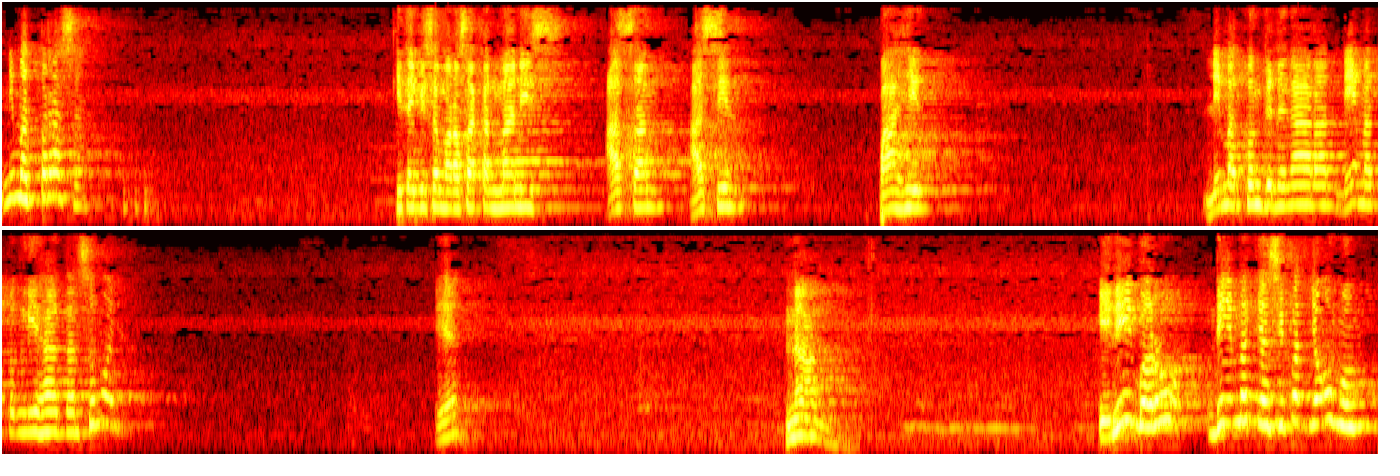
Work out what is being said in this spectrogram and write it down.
Nikmat perasa. Kita bisa merasakan manis, asam, asin, pahit. Nikmat pendengaran, nikmat penglihatan, semuanya. Ya, Nah, ini baru nikmat yang sifatnya umum.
